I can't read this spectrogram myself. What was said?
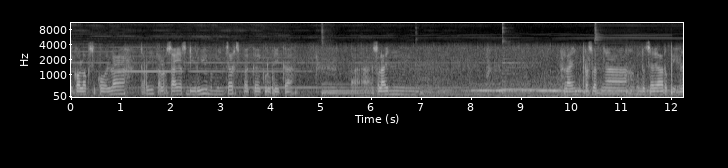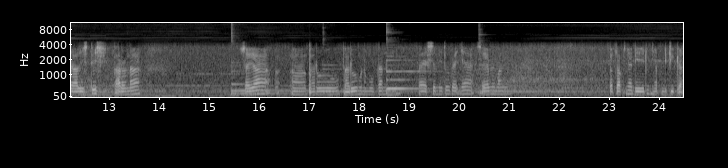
psikolog sekolah tapi kalau saya sendiri mengincar sebagai guru BK uh, selain selain prospeknya menurut saya lebih realistis karena saya uh, baru baru menemukan passion itu kayaknya saya memang cocoknya di dunia pendidikan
